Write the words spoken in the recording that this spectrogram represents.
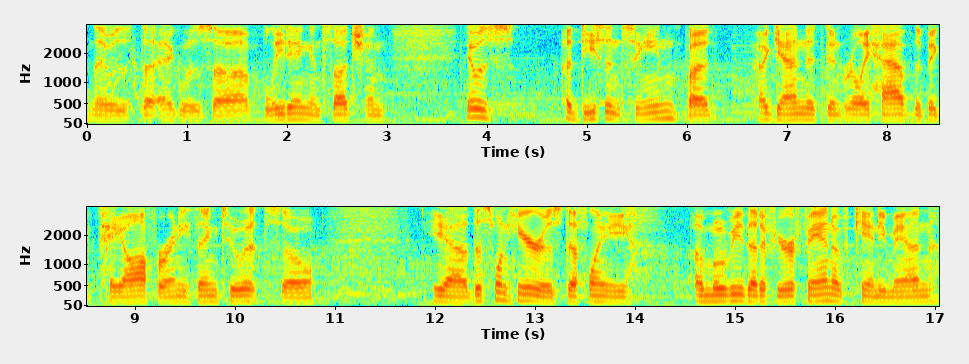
There was the egg was uh, bleeding and such, and it was a decent scene, but again, it didn't really have the big payoff or anything to it. So, yeah, this one here is definitely a movie that if you're a fan of Candyman,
